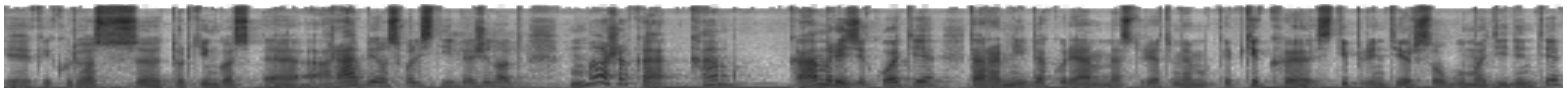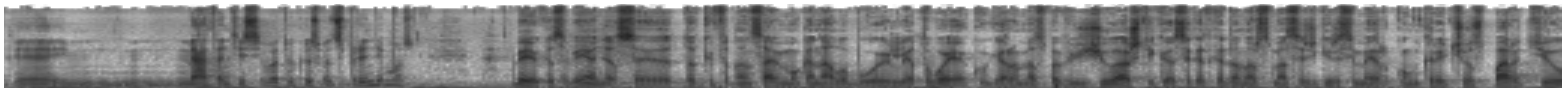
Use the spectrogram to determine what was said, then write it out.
e, kai kurios e, turtingos e, Arabijos valstybės, žinot, maža ką, kam Kam rizikuoti tą ramybę, kurią mes turėtumėm kaip tik stiprinti ir saugumą didinti, metantis į va tokius va sprendimus? Be jokios abejonės, tokių finansavimo kanalų buvo ir Lietuvoje, ko gero mes pavyzdžių, aš tikiuosi, kad kada nors mes išgirsime ir konkrečius partijų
